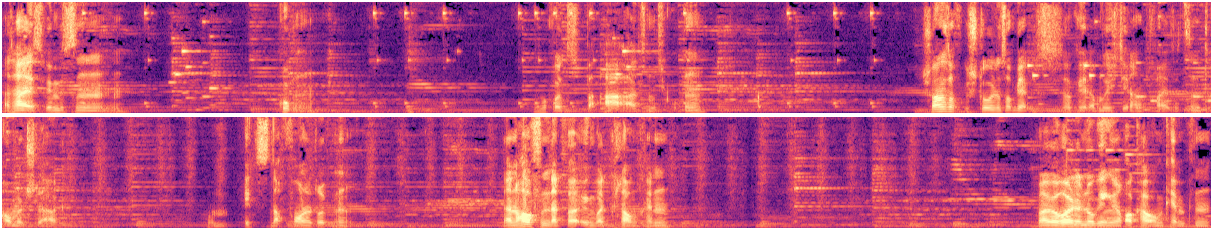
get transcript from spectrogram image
Das heißt, wir müssen gucken. Mal kurz bei A, jetzt muss ich gucken. Chance auf gestohlenes Objekt. Okay, da muss ich den dann freisetzen. Taumelschlag. Um X nach vorne drücken. Dann hoffen, dass wir irgendwas klauen können. Wir wollen ja nur gegen und kämpfen.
